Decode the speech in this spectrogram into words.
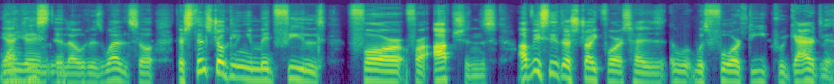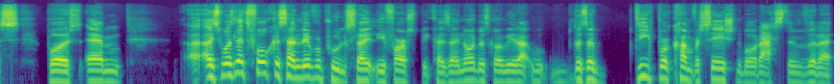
Yeah, one he's game, still yeah. out as well. So they're still struggling in midfield for for options. Obviously, their strike force has was four deep regardless, but um. I suppose let's focus on Liverpool slightly first because I know there's going to be that there's a deeper conversation about Aston Villa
